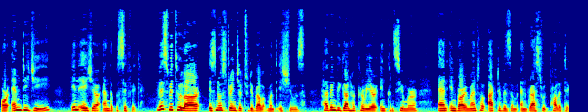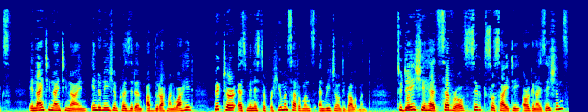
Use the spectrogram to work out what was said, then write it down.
or MDG, in Asia and the Pacific. Ms. Witoelar is no stranger to development issues, having begun her career in consumer and environmental activism and grassroots politics. In 1999, Indonesian President Abdurrahman Wahid picked her as Minister for Human Settlements and Regional Development. Today, she heads several civic society organizations,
